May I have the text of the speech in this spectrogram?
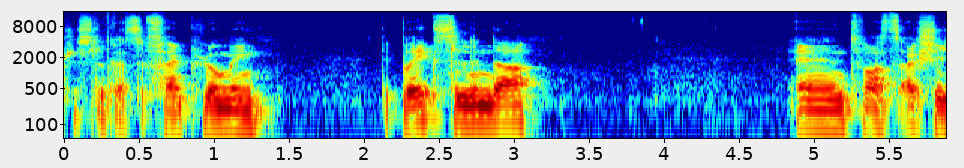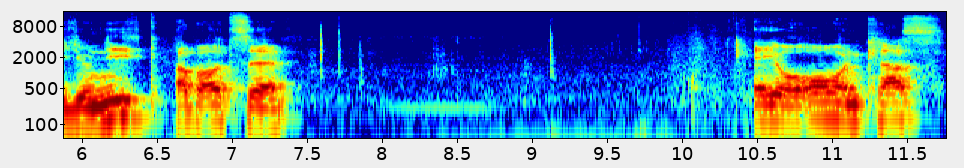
Just look at the fine plumbing the brake cylinder. And what's actually unique about the A001 class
